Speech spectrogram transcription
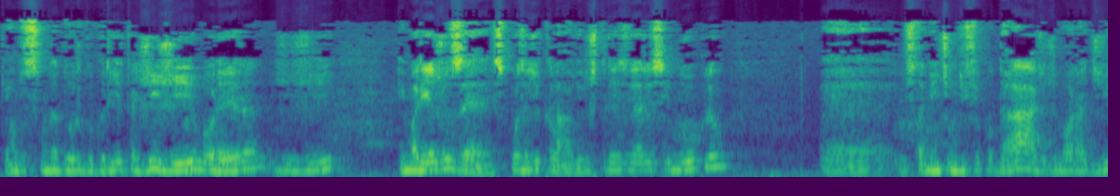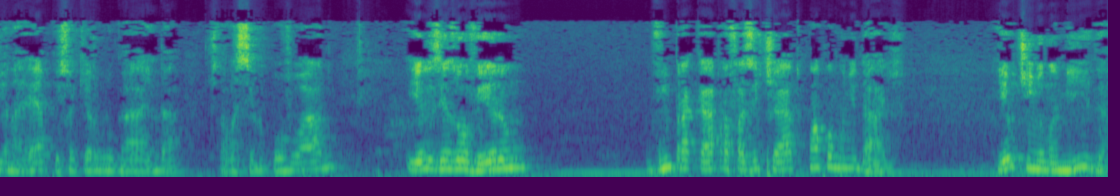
que é um dos fundadores do Grita, Gigi Moreira, Gigi e Maria José, esposa de Cláudio. Eles três vieram esse núcleo é, também tinham dificuldade de moradia na época, isso aqui era um lugar ainda estava sendo povoado, e eles resolveram vir para cá para fazer teatro com a comunidade. Eu tinha uma amiga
